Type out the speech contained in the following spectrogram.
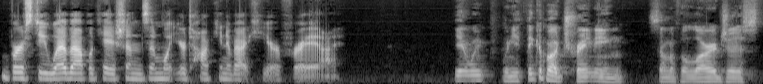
bursty web applications and what you're talking about here for AI? Yeah, when, when you think about training some of the largest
